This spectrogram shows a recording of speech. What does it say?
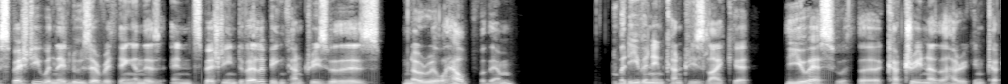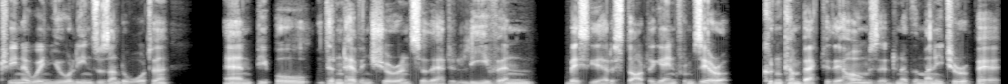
especially when they lose everything, and there's, and especially in developing countries where there's no real help for them, but even in countries like uh, the US with the Katrina, the Hurricane Katrina, where New Orleans was underwater, and people didn't have insurance, so they had to leave and basically had to start again from zero. Couldn't come back to their homes. They didn't have the money to repair.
